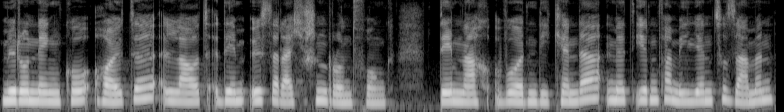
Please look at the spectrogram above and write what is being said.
Myronenko heute laut dem österreichischen Rundfunk. Demnach wurden die Kinder mit ihren Familien zusammen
